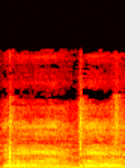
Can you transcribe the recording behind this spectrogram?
No, no.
